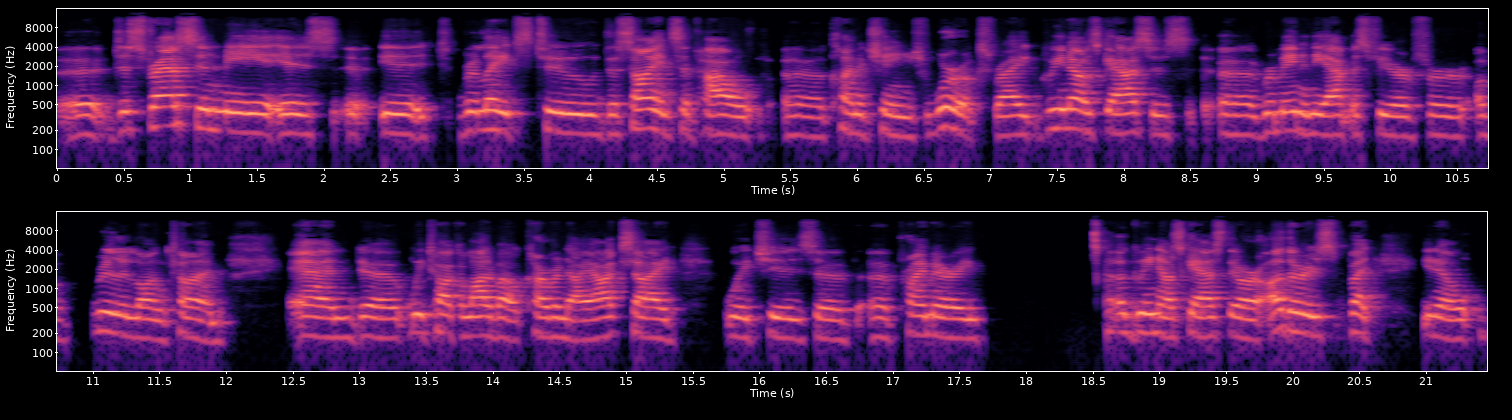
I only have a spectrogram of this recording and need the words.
uh, distress in me is uh, it relates to the science of how uh, climate change works right? Greenhouse gases uh, remain in the atmosphere for a really long time. And uh, we talk a lot about carbon dioxide which is a, a primary greenhouse gas. There are others but you know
